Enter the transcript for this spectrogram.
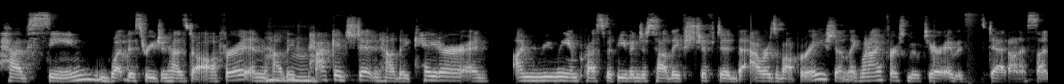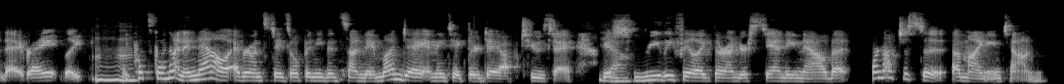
have seen what this region has to offer it and mm-hmm. how they've mm-hmm. packaged it and how they cater and I'm really impressed with even just how they've shifted the hours of operation. Like when I first moved here, it was dead on a Sunday, right? Like, mm-hmm. like what's going on? And now everyone stays open even Sunday, Monday, and they take their day off Tuesday. Yeah. I just really feel like they're understanding now that we're not just a, a, mining town.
